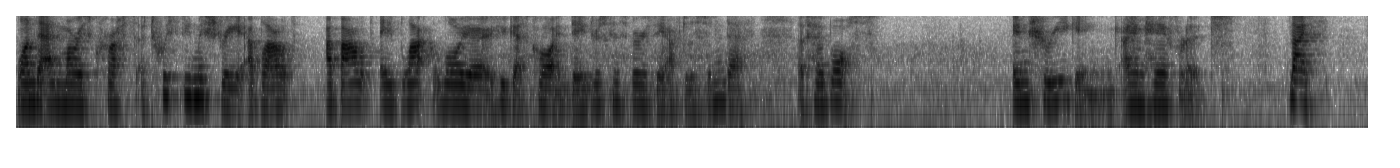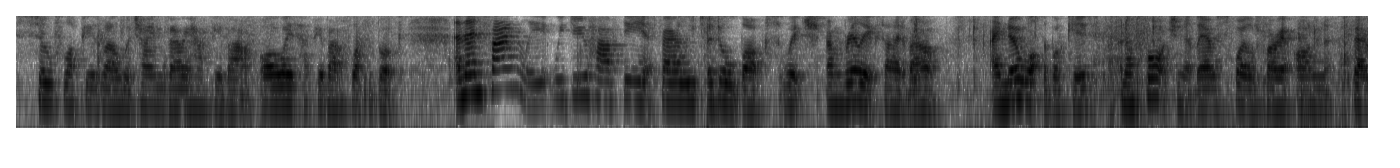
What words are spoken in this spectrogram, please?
Wanda M. Morris crafts a twisty mystery about about a black lawyer who gets caught in dangerous conspiracy after the sudden death of her boss intriguing. I am here for it. Nice. So floppy as well which I am very happy about. Always happy about a floppy book. And then finally we do have the FairyLoot adult box which I'm really excited about. I know what the book is and unfortunately I was spoiled for it on Fair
